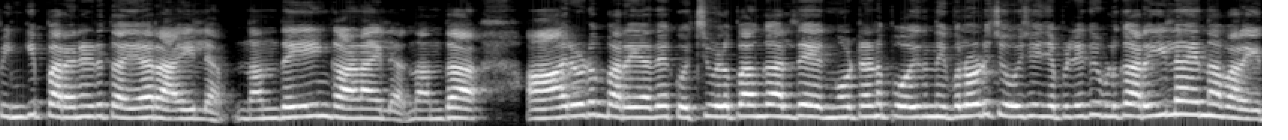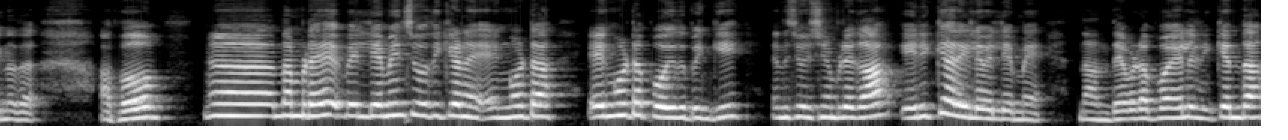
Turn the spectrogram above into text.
പിങ്കി പറയാനായിട്ട് തയ്യാറായില്ല. നന്ദയെയും കാണാനില്ല. നന്ദ ആരോടും പറയാതെ കൊച്ചു വെളുപ്പാങ്കാലത്ത് എങ്ങോട്ടാണ് പോയതെന്ന് ഇവളോട് ചോദിച്ചു കഴിഞ്ഞപ്പോഴേക്കും ഇവൾക്ക് അറിയില്ല എന്നാണ് പറയുന്നത്. അപ്പോൾ നമ്മുടെ വല്യമ്മയും ചോദിക്കുകയാണ് എങ്ങോട്ടാ എങ്ങോട്ടാ പോയത് പിങ്കി? എന്ന് ചോദിച്ചപ്പോഴേക്കാ എനിക്കറിയില്ല വല്യമ്മേ. നന്ദ എവിടെ പോയാലും എനിക്കെന്താ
